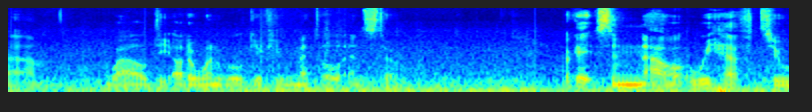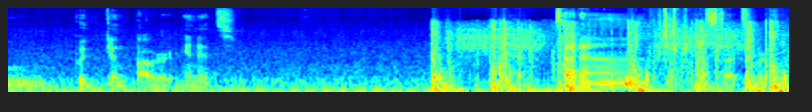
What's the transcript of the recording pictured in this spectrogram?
um, while the other one will give you metal and stone. Okay, so now we have to put gunpowder in it. ta-da! It starts working.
